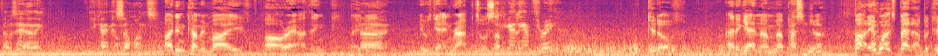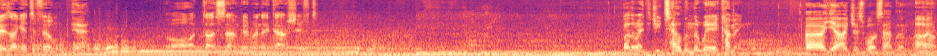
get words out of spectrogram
that was it, I think. You came in someone's. I didn't come in my R8, I think. Maybe No. it was getting wrapped or Did something. you get the M3? Could have. And again, I'm a passenger. But it works better because I get to film. Yeah. Oh, it does sound good when they downshift. By the way, did you tell them that we're coming? Uh, yeah, I just WhatsApped them about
